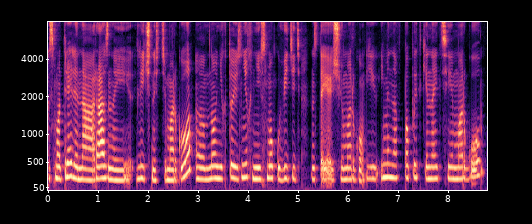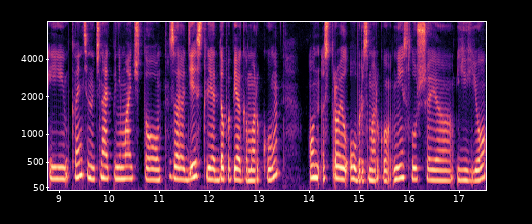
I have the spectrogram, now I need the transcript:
смотрели на разные личности Марго, э, но никто из них не смог увидеть настоящую Марго. И именно в попытке найти Марго, и Квентин начинает понимать, что за 10 лет до побега Марго он строил образ Марго, не слушая ее.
